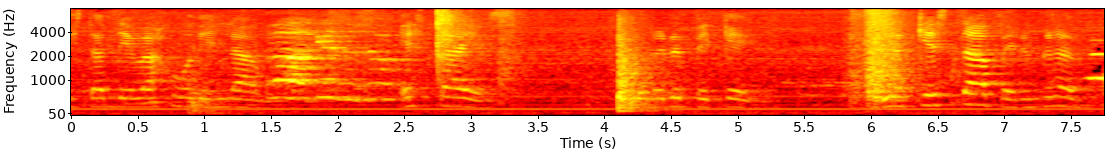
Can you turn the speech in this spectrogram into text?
están debajo del agua. Esta es, pero en pequeña. Y aquí está, pero en grande.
